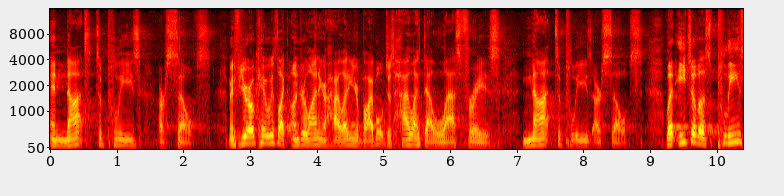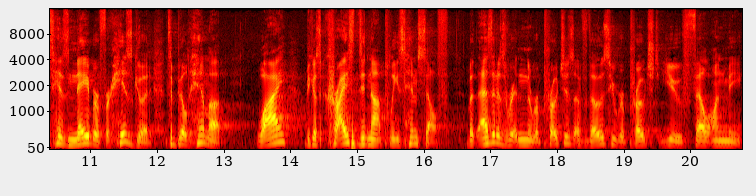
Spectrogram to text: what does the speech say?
and not to please ourselves. I mean, if you're okay with like underlining or highlighting your Bible, just highlight that last phrase not to please ourselves. Let each of us please his neighbor for his good, to build him up. Why? Because Christ did not please himself. But as it is written, the reproaches of those who reproached you fell on me.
